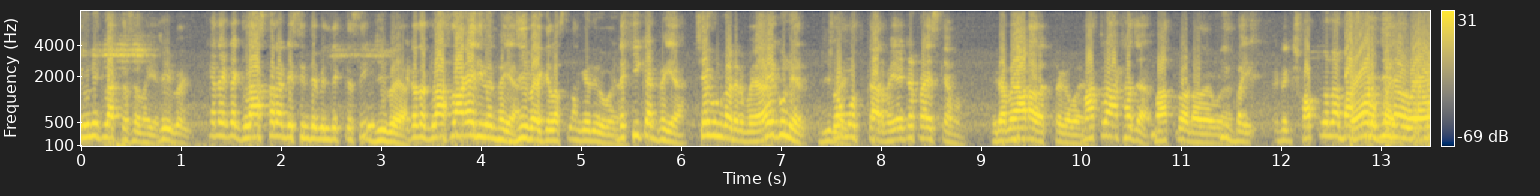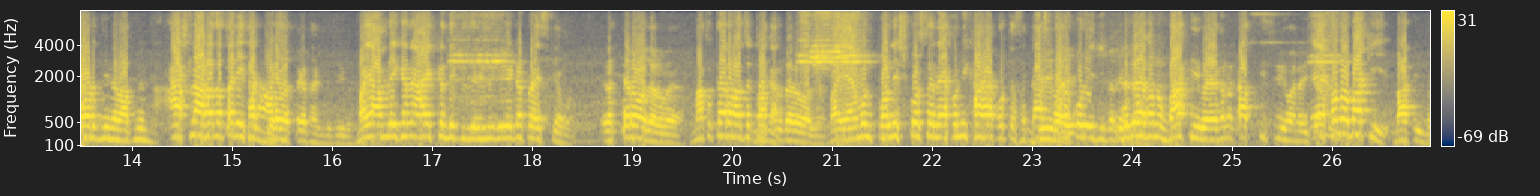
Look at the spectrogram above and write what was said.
ইউনিক লাগতেছে ভাইয়া। জি ভাই। এখানে একটা গ্লাস তারা ড্রেসিং টেবিল দেখতেছি। জি ভাইয়া। এটা তো গ্লাস লাগাই দিবেন ভাইয়া। জি ভাই গ্লাস লাগিয়ে দিও ভাই এটা কি কাঠ ভাইয়া? সেগুন কাঠের ভাইয়া। সেগুনের। ভাই। চমৎকার ভাইয়া। এটা প্রাইস কেমন? এটা ভাই আট হাজার টাকা ভাই মাত্র আট হাজার? মাত্র আট হাজার কি ভাই ভাই? এটা স্বপ্ন না বাস্তব অরিজিনাল ভাই? ভাই অরিজিনাল আপনি আসলে আট হাজার টাকাই থাকবে। আট হাজার টাকা থাকবে জি ভাই। ভাই আমরা এখানে আরেকটা দেখতেছি এটা প্রাইস কেমন? এটা তেরো হাজার ভাই মাত্র তেরো হাজার টাকা? ভাই এমন পলিশ করছেন এখনই খাখা করতেছেন। কাজ জি করেই দিবেন। এটা এখনও বাকি ভাই এখনও কাজ কিছুই হয় না এখনও বাকি? বাকি ভাই।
